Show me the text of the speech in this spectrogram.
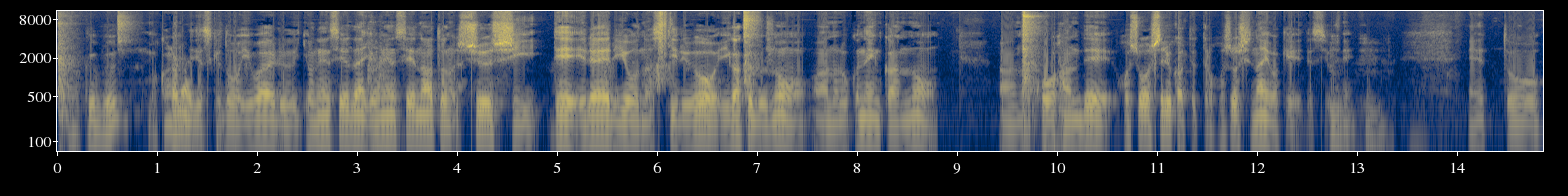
学部？わからないですけど、いわゆる4年生だ、4年生の後の修士で得られるようなスキルを医学部のあの6年間のあの後半で保証してるかって言ったら保証してないわけですよね。うんえっと、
